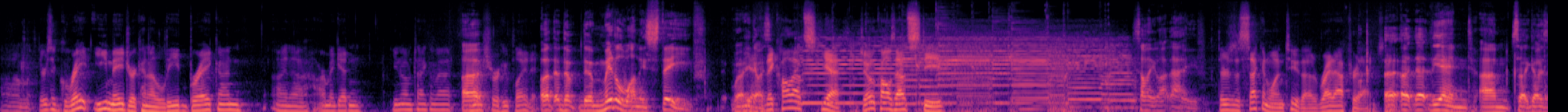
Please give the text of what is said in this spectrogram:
Um, there's a great E major kind of lead break on on uh, Armageddon. You know what I'm talking about? I'm not sure who played it. Uh, the, the, middle one is Steve. Yeah, they call out. Yeah, Joe calls out Steve. something like that. Steve. There's a second one too, though, right after that. So- Uh, at, at the end, um, so it goes.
